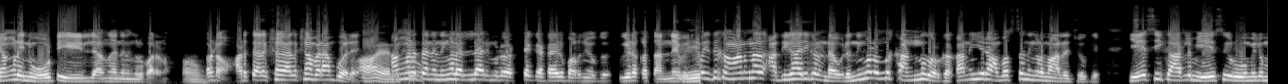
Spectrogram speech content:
ഞങ്ങൾ ഇനി വോട്ട് ചെയ്യില്ല എന്ന് തന്നെ നിങ്ങൾ പറയണം. കേട്ടോ? അടുത്ത ഇലക്ഷൻ ഇലക്ഷൻ വരാൻ പോലെ അങ്ങനെ തന്നെ നിങ്ങൾ എല്ലാവരും കൂടെ ഒറ്റക്കെട്ടായിട്ട് പറഞ്ഞു നോക്ക് വീടൊക്കെ തന്നെ വരും. ഇത് കാണുന്ന അധികാരികൾ ഉണ്ടാവില്ല നിങ്ങളൊന്ന് കണ്ണു തുറക്കുക. കാരണം ഈ ഒരു അവസ്ഥ നിങ്ങൾ ആലോചിച്ച് നോക്ക്. എ സി കാറിലും എ സി റൂമിലും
